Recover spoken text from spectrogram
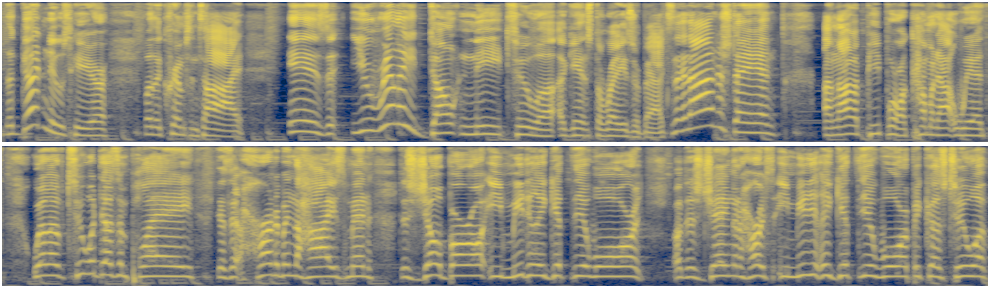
the good news here for the Crimson Tide is you really don't need Tua uh, against the Razorbacks. And I understand a lot of people are coming out with, well, if Tua doesn't play, does it hurt him in the Heisman? Does Joe Burrow immediately get the award? Or does Jalen Hurts immediately get the award because Tua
